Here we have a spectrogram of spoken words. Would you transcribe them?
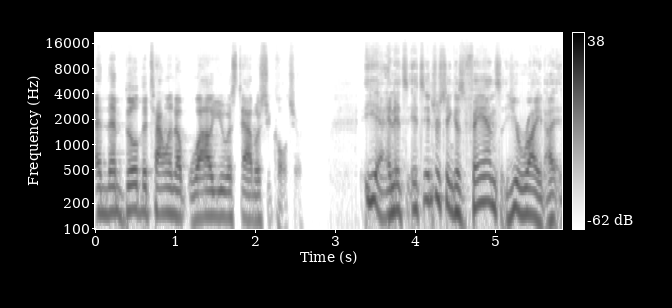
and then build the talent up while you establish a culture. Yeah, and it's it's interesting because fans, you're right. I,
